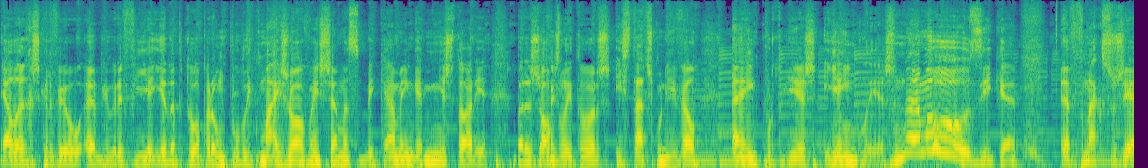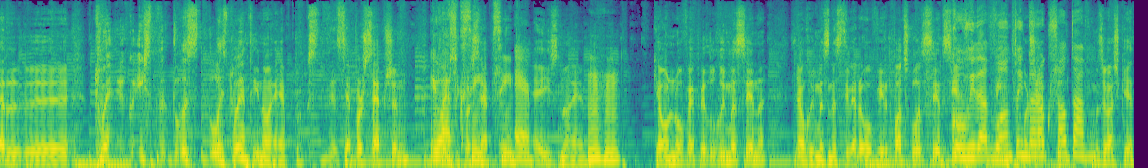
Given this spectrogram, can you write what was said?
Ela reescreveu a biografia e adaptou para um público mais jovem, chama-se Becoming, a minha história para jovens leitores e está disponível em português e em inglês. Na música! A FNAC sugere. twen- isto lê 20, não é? Porque se é Perception. Eu 20 acho que sim, Perception, sim. É. É isso, não é? Que é o novo EP do Rui Macena. Já o Rui Macena, se estiver a ouvir, pode esclarecer. se é Convidado 20 ontem para o que faltava. Mas eu acho que é.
